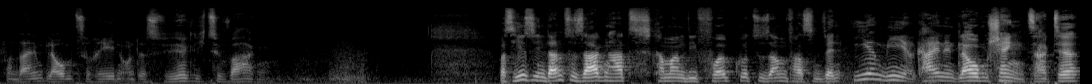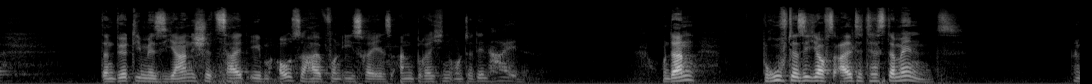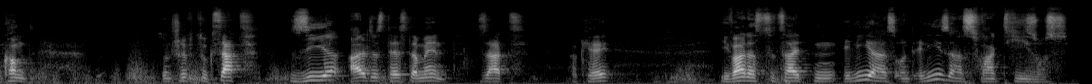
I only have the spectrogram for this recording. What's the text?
von deinem Glauben zu reden und es wirklich zu wagen. Was Jesus ihnen dann zu sagen hat, kann man wie folgt kurz zusammenfassen. Wenn ihr mir keinen Glauben schenkt, sagt er, dann wird die messianische Zeit eben außerhalb von Israels anbrechen unter den Heiden. Und dann beruft er sich aufs Alte Testament. Dann kommt so ein Schriftzug satt. Siehe Altes Testament, satt. Okay? Wie war das zu Zeiten Elias und Elisas, fragt Jesus.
